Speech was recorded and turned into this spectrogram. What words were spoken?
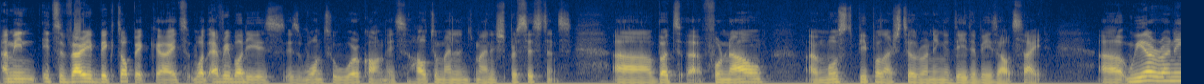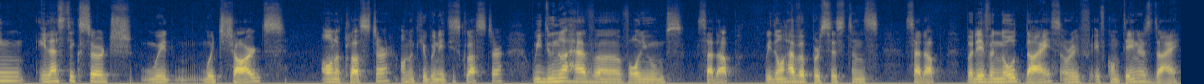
I mean, it's a very big topic. Uh, it's what everybody is, is want to work on. It's how to manage, manage persistence. Uh, but uh, for now, uh, most people are still running a database outside. Uh, we are running Elasticsearch with, with shards on a cluster, on a Kubernetes cluster. We do not have uh, volumes set up. We don't have a persistence set up. But if a node dies or if, if containers die,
